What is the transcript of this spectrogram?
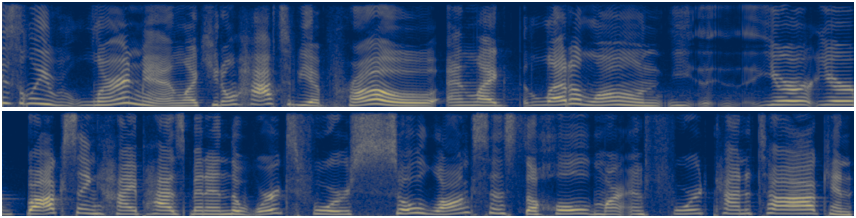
easily learn man. Like you don't have to be a pro. And like let alone your your boxing hype has been in the works for so long since the whole martyn ford kind of talk. And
